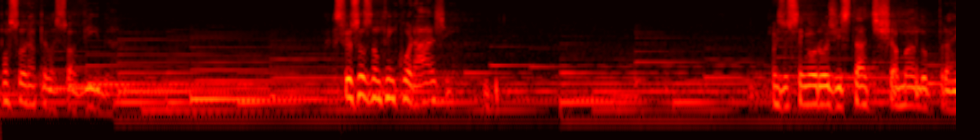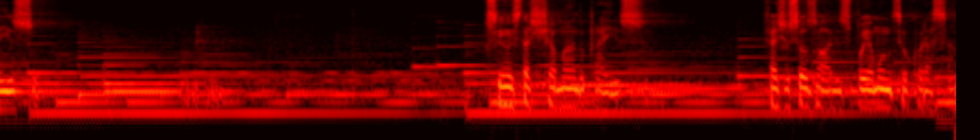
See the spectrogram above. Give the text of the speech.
Posso orar pela sua vida? As pessoas não têm coragem. Mas o Senhor hoje está te chamando para isso. Senhor está te chamando para isso. Feche os seus olhos, põe a mão no seu coração.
